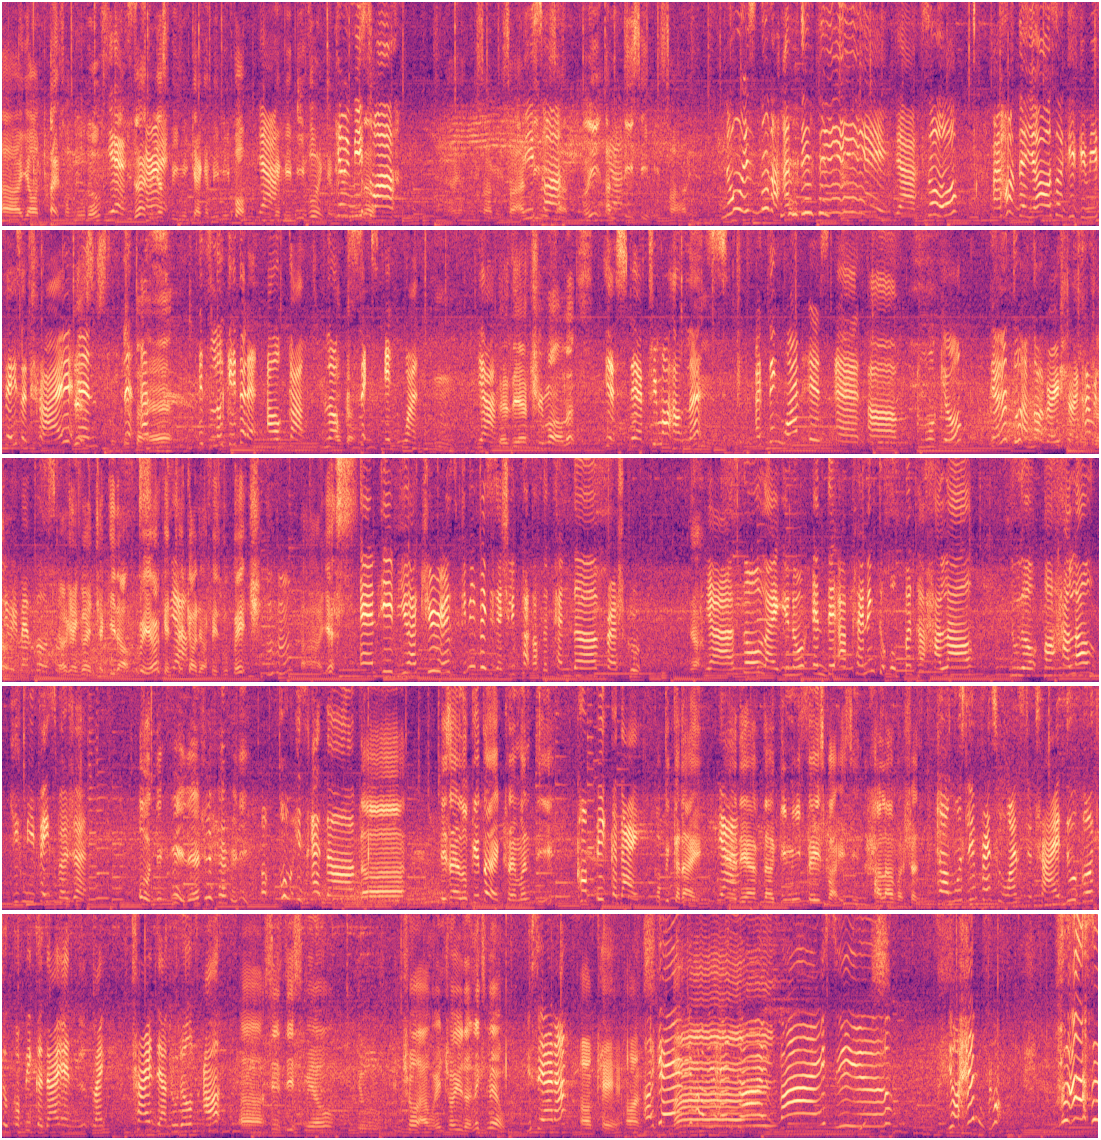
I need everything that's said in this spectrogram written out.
Uh, your types of noodles. Yes, You don't have to just be mee kia, can be mee pok. Yeah. Can be bee hoon, can, Can be mee sua? Yeah, yeah, mee sua, mee sua, auntie Mee mee sua. sua. Only Yeah. aunties eat mee. No, it's not an auntie thing. Yeah, so I hope that you all also give Gimme Face a try Yes, and it's let located us. at- It's located at Aokang, block Hougang. 681. Mm. Yeah. They, they have three more outlets. Yes, they have three more outlets. I think one is at um, Ang Mo Kio. The other two I'm not very sure. I can't really remember You also. can go and check it out. You can Yeah. check out their Facebook page. Mhm. Uh, yes. And if you are curious, Gimme Face is actually part of the Tender Fresh group. Yeah. Yeah, so like you know, and they are planning to open a halal noodle, a halal Give Me Face version. Oh, they, wait, they actually have already. Oh, oh it's at the The it's located at Clementi, Kopi Kedai. Kopi Kedai. Yeah. They have the gimme face, but it's in halal version. For Muslim friends who wants to try, do go to Kopi Kedai and like try their noodles out. Uh, since this meal, you intro, I will intro you the next meal. You see now? Okay, on. Okay, Bye. Bye. See you. Your hand block.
